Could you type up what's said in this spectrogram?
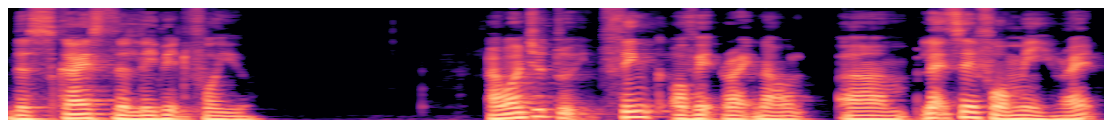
the sky's the limit for you. I want you to think of it right now. Um, let's say for me, right?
